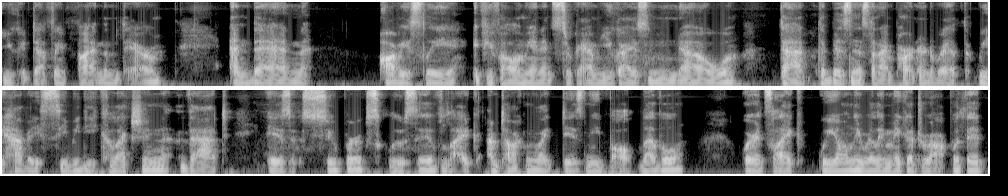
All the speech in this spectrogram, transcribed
you could definitely find them there. And then obviously, if you follow me on Instagram, you guys know that the business that I'm partnered with, we have a CBD collection that is super exclusive. Like, I'm talking like Disney Vault level, where it's like we only really make a drop with it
